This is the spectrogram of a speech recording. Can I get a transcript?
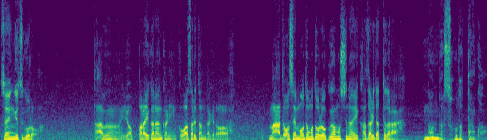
先月頃。多分酔っ払いかなんかに壊されたんだけどまあどうせもともと録画もしてない飾りだったから。なんだそうだったのか。こ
